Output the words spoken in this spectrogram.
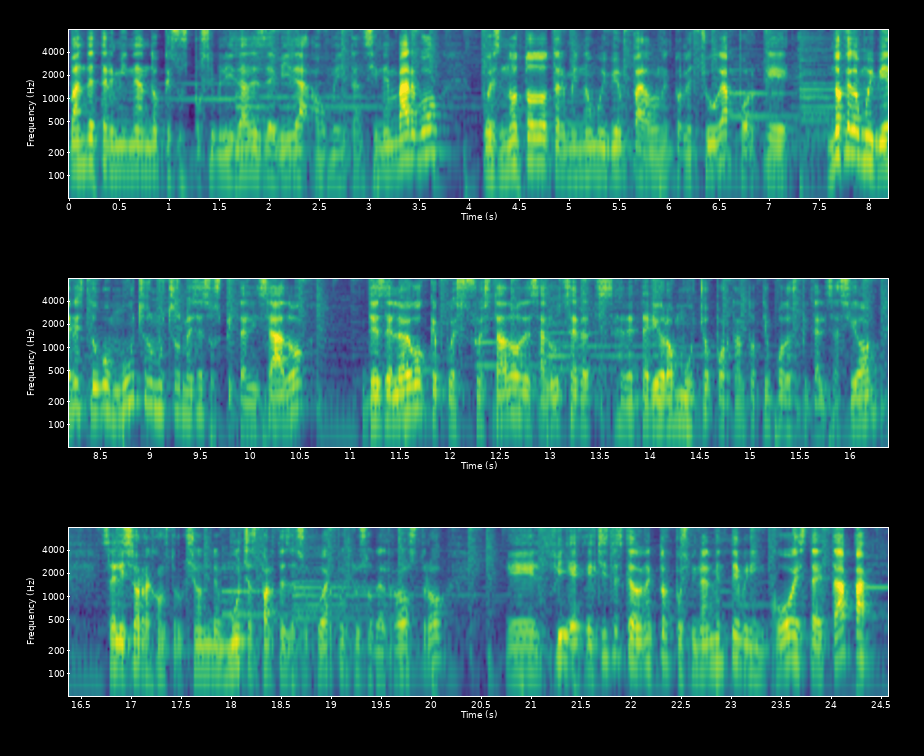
van determinando que sus posibilidades de vida aumentan. Sin embargo, pues no todo terminó muy bien para don Héctor Lechuga porque no quedó muy bien, estuvo muchos, muchos meses hospitalizado. Desde luego que pues su estado de salud se, deterioró mucho por tanto tiempo de hospitalización se le hizo reconstrucción de muchas partes de su cuerpo, incluso del rostro. El, chiste es que don Héctor pues finalmente brincó esta etapa.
